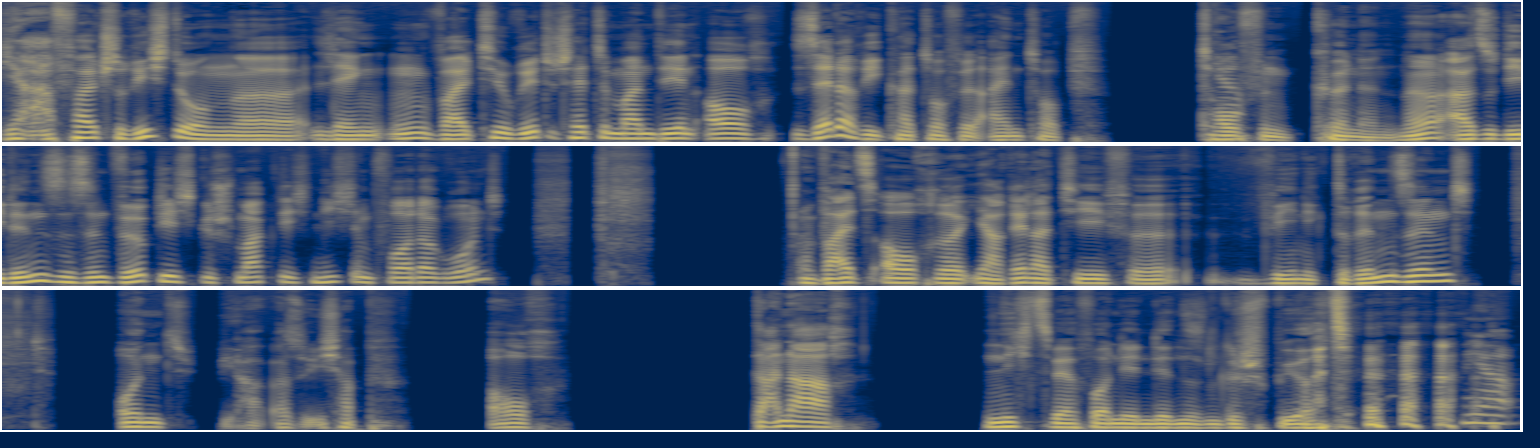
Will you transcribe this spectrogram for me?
ja falsche Richtung äh, lenken, weil theoretisch hätte man den auch Selleriekartoffeleintopf taufen können. Ne? Also die Linsen sind wirklich geschmacklich nicht im Vordergrund, weil es auch äh, ja relativ äh, wenig drin sind. Und ja, also ich habe auch danach nichts mehr von den Linsen gespürt. Ja.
